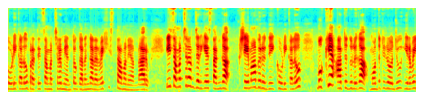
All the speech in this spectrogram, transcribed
కూడికలు ప్రతి సంవత్సరం ఎంతో ఘనంగా నిర్వహిస్తామని అన్నారు. ఈ సంవత్సరం జరిగే సంఘ క్షేమాభివృద్ధి కూడికలు ముఖ్య అతిథులుగా మొదటి రోజు ఇరవై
